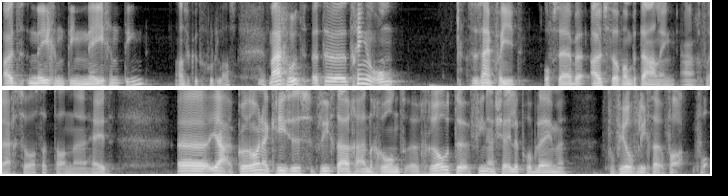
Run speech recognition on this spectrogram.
uit 1919. Als ik het goed las. Maar goed, het, eh, het ging erom. Ze zijn failliet. Of ze hebben uitstel van betaling aangevraagd, zoals dat dan heet. Ja, coronacrisis, vliegtuigen aan de grond, grote financiële problemen. Voor veel vliegtuigen, voor, voor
